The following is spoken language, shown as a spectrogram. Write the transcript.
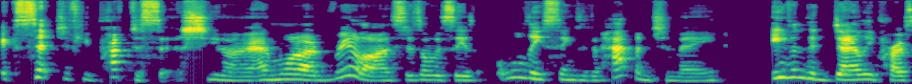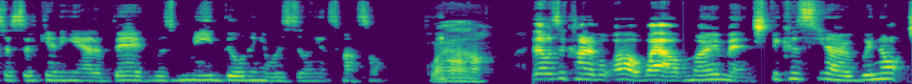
except if you practice it, you know. And what I'd realized is obviously is all these things that have happened to me, even the daily process of getting out of bed was me building a resilience muscle. Wow. That was a kind of, oh, wow moment because, you know, we're not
